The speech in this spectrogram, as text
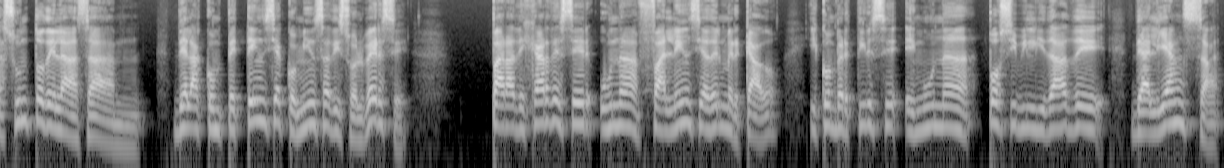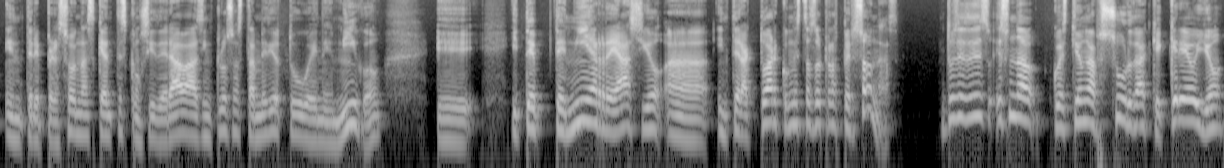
asunto de, las, de la competencia comienza a disolverse para dejar de ser una falencia del mercado y convertirse en una posibilidad de, alianza entre personas que antes considerabas incluso hasta medio tu enemigo eh, y te tenía reacio a interactuar con estas otras personas. Entonces es, es una cuestión absurda que creo yo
